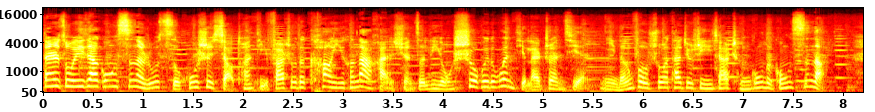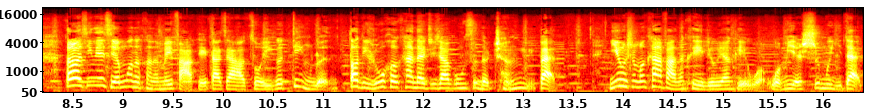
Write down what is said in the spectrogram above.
但是作为一家公司呢，如此忽视小团体发出的抗议和呐喊，选择利用社会的问题来赚钱，你能否说它就是一家成功的公司呢？当然，今天节目呢可能没法给大家做一个定论，到底如何看待这家公司的成与败？你有什么看法呢？可以留言给我，我们也拭目以待，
